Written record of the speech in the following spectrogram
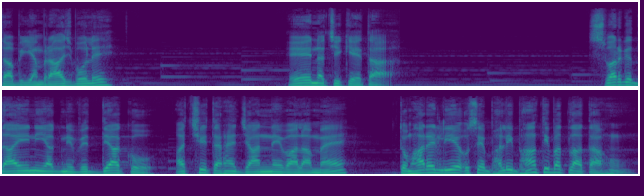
तब यमराज बोले, हे नचिकेता, स्वर्गदायिनी अग्नि विद्या को अच्छी तरह जानने वाला मैं तुम्हारे लिए उसे भली भांति बतलाता हूँ।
